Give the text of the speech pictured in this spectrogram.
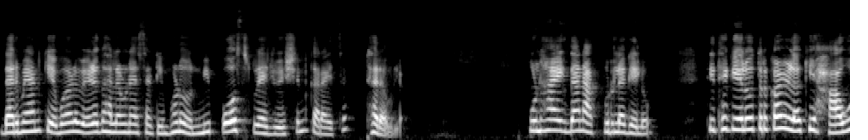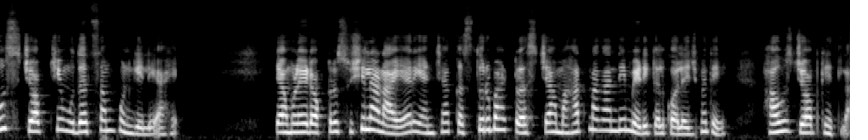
दरम्यान केवळ वेळ घालवण्यासाठी म्हणून मी पोस्ट ग्रॅज्युएशन करायचं ठरवलं. पुन्हा एकदा नागपूरला गेलो. तिथे गेलो तर कळलं की हाऊस जॉबची मुदत संपून गेली आहे. त्यामुळे डॉक्टर सुशीला नायर यांच्या कस्तुरबा ट्रस्टच्या महात्मा गांधी मेडिकल कॉलेजमध्ये हाऊस जॉब घेतला.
